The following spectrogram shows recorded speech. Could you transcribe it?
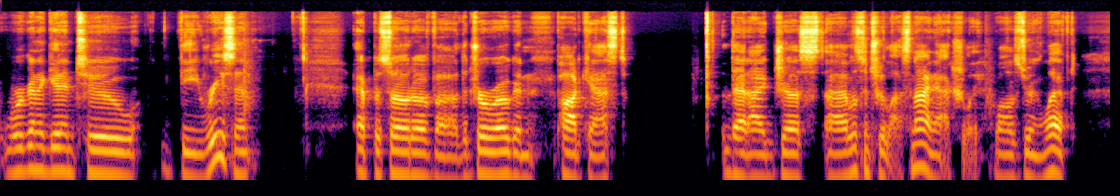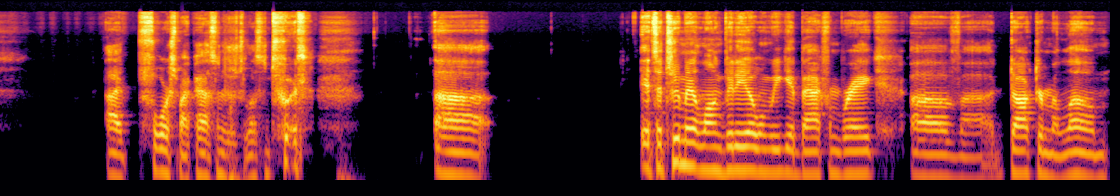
we're gonna get into the recent episode of uh, the Joe Rogan podcast that I just uh, listened to last night. Actually, while I was doing Lyft, I forced my passengers to listen to it. Uh, it's a two minute long video when we get back from break of uh, Dr. Malone.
